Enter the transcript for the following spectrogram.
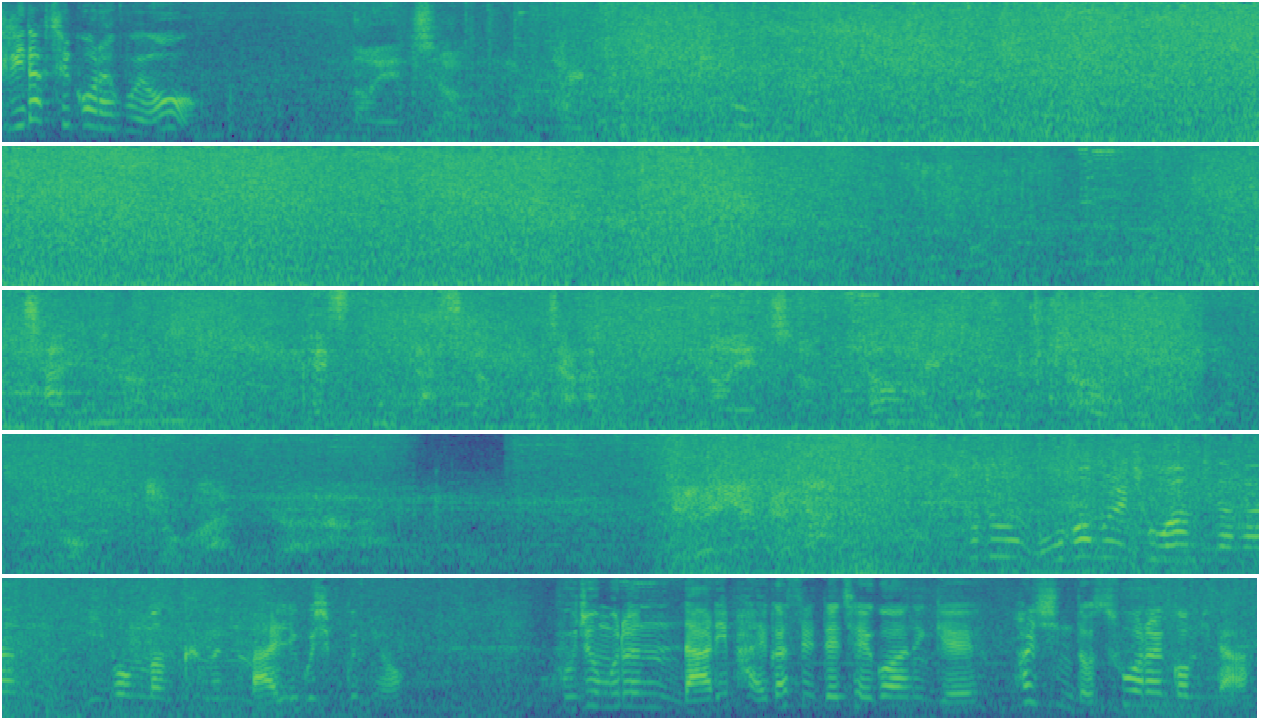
들이닥칠 거라고요. 너의 적 발톱 밝았을 때 제거하는 게 훨씬 더 수월할 겁니다.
